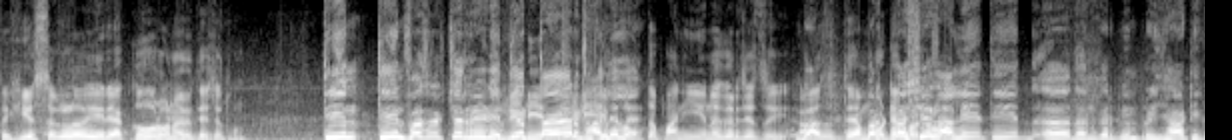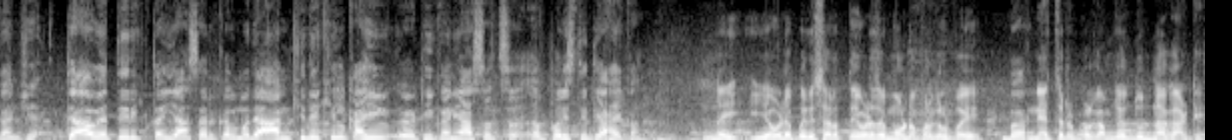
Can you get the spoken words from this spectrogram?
तर हे सगळं एरिया कव्हर होणार आहे त्याच्यातून. तीन ती इन्फ्रास्ट्रक्चर रेडी आहे Ready ते आहे, तयार ready आहे. झालेलं आहे. फक्त पाणी येणं गरजेचं आहे. आज त्या बरं, मोठ्या कशी प्रकल्पात- झाली ती अ, धनगर पिंपरी ह्या ठिकाणची? त्या व्यतिरिक्त या सर्कलमध्ये आणखी देखील काही अ, ठिकाणी असंच अ, परिस्थिती आहे का? नाही एवढ्या परिसरात एवढाच मोठा प्रकल्प आहे. बर. नॅचरल प्रकल्प आमच्या दुधना काठ आहे.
